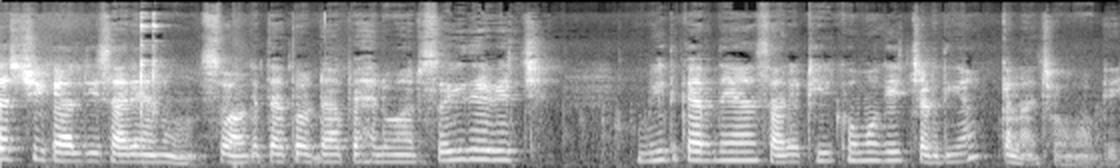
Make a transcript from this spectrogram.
ਸਤਿ ਸ਼੍ਰੀ ਅਕਾਲ ਜੀ ਸਾਰਿਆਂ ਨੂੰ। ਸਵਾਗਤ ਹੈ ਤੁਹਾਡਾ ਪਹਿਲਵਾਨ ਰਸੋਈ ਦੇ ਵਿੱਚ। ਉਮੀਦ ਕਰਦੇ ਹਾਂ ਸਾਰੇ ਠੀਕ ਹੋਵੋਗੇ, ਚੜ੍ਹਦੀਆਂ ਕਲਾਂ ਚ ਹੋਵੋਗੇ।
